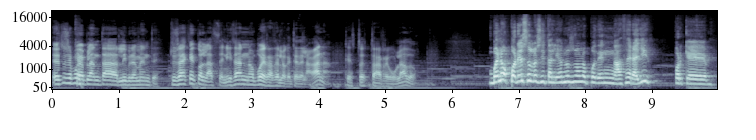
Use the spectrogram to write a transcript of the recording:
esto se puede ¿Qué? plantar libremente. Tú sabes que con las cenizas no puedes hacer lo que te dé la gana, que esto está regulado. Bueno, por eso los italianos no lo pueden hacer allí, porque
